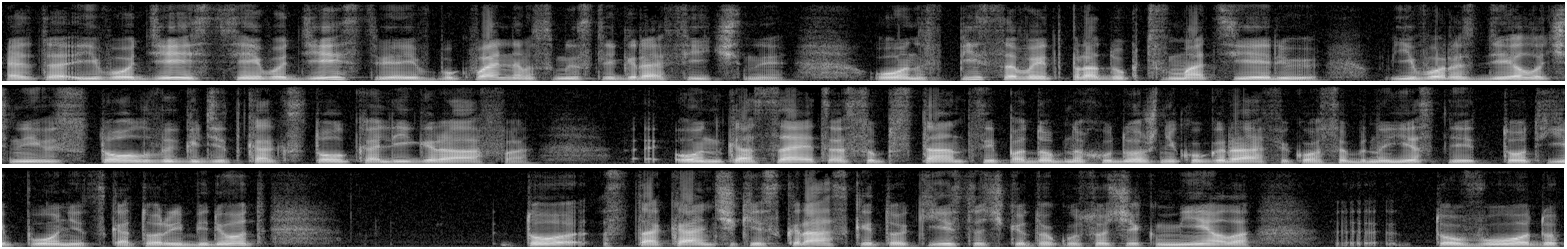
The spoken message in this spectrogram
это его действия, все его действия и в буквальном смысле графичны. Он вписывает продукт в материю, его разделочный стол выглядит как стол каллиграфа, он касается субстанций, подобно художнику-графику, особенно если тот японец, который берет то стаканчики с краской, то кисточки, то кусочек мела, э, то воду,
